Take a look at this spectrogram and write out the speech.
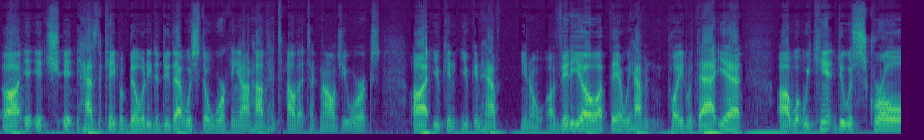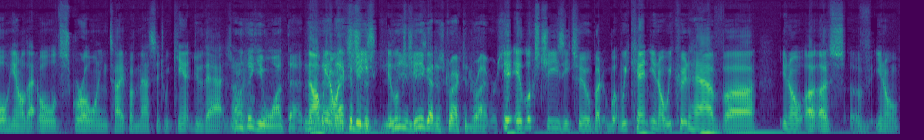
Uh, it, it it has the capability to do that. We're still working out how that how that technology works. Uh, you can you can have you know a video up there. We haven't played with that yet. Uh, what we can't do is scroll, you know, that old scrolling type of message. We can't do that. I don't think you want that. No, that, we don't. That It's could be dis- It looks you, you got distracted drivers. It, it looks cheesy too, but, but we can't. you know, we could have, uh, you know, a, a s- of- you know,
